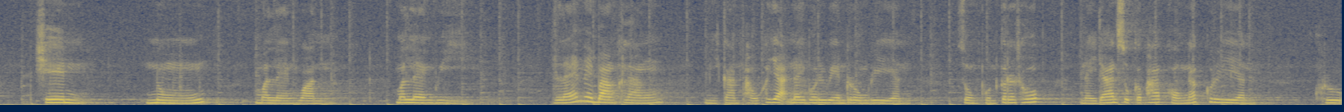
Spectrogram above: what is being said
ๆ เช่น หนู แมลงวันแมลงวี และในบางครั้ง มีการเผาขยะในบริเวณโรงเรียน ส่งผลกระทบในด้านสุขภาพของนักเรียน ครู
